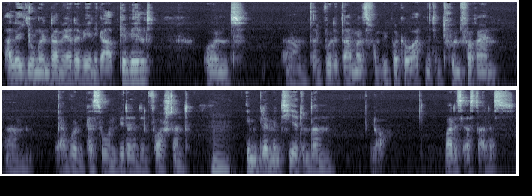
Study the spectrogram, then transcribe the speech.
alle Jungen da mehr oder weniger abgewählt. Und ähm, dann wurde damals vom übergeordneten Turnverein, ähm, ja, wurden Personen wieder in den Vorstand hm. implementiert und dann ja, war das erst alles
